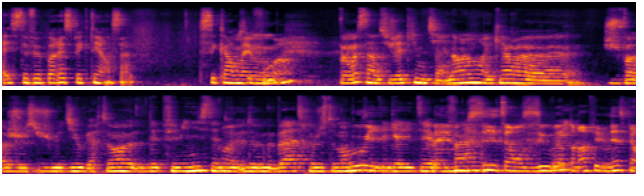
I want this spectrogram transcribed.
elle se fait pas respecter en salle. C'est quand même. C'est fou, hein? Moi, c'est un sujet qui me tient énormément à cœur. euh, je, enfin, je, je le dis ouvertement, euh, d'être féministe et de, Ouais. de me battre justement pour Oui. cette égalité Ben, nous aussi, tu sais, on se dit ouvertement féministe, puis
